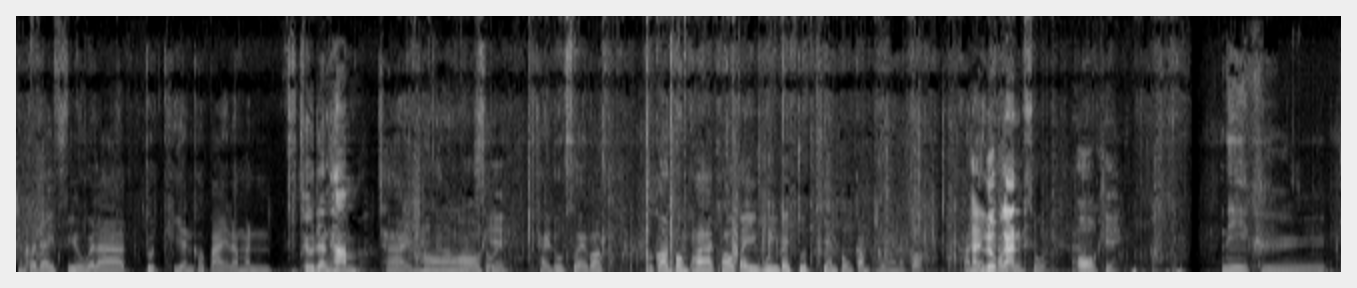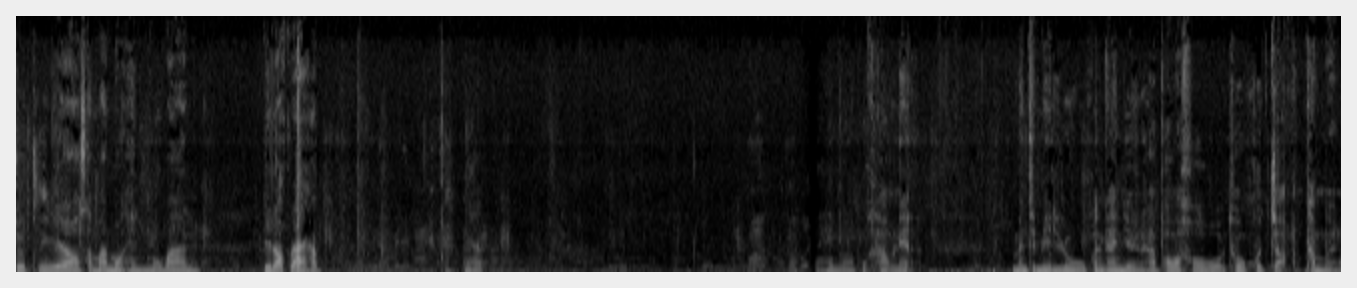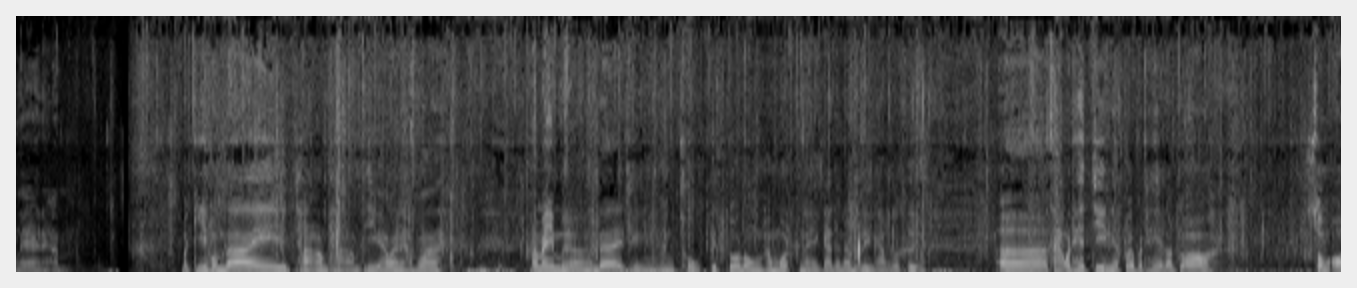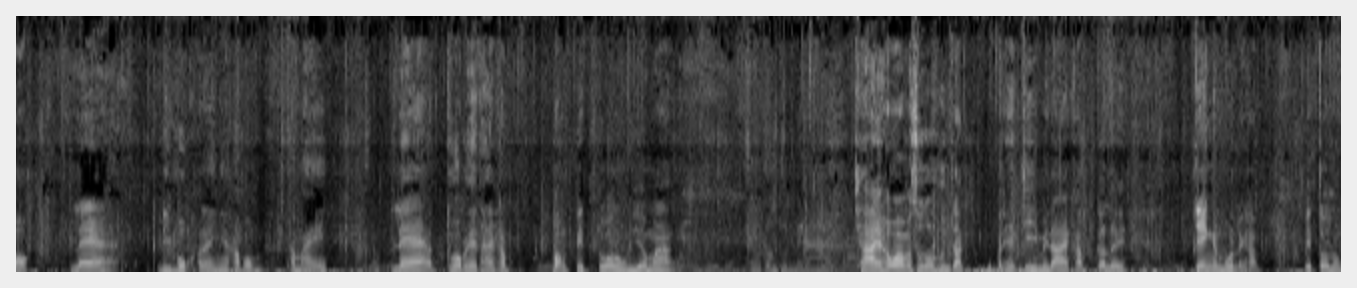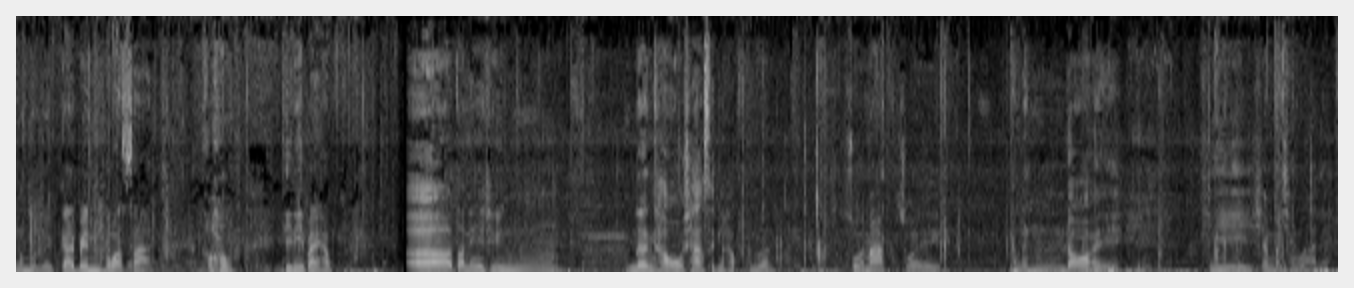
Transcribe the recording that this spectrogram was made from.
มันก็ได้ฟิลเวลาจุดเทียนเข้าไปแล้วมัน ๆฟิลเดินถ้ ใช่ในอ๋อถ้ำอะโอเคสวยถ่ายรูปสวยว่าเมื่อก่อนผมพาเข้าไปวิ่งไปจุดเทียนตรงกำแพงแล้วก็ข้งใน ถ่ายรูปกัน สวยำโอเค นี่คือจุดที่เราสามารถมองเห็นหมู่บ้านปีล็อกได้ครับนี่ฮะเห็นว่าภูเขาเนี่ย มันจะมีรูค่อนข้างเยอะนะครับ เพราะว่าเขาถูกขุดเจาะทำเหมืองแร่นะครับ เมื่อกี้ผมได้ถามคำถามพี่เขาไว้นะครับว่าทำไมเหมืองได้ถึงถูกปิดตัวลงทั้งหมดในกาญจนบุรีครับก็คือ เอ่อทางประเทศจีนเนี่ยเปิดประเทศแล้วก็ ส่งออกแร่ดีบุกอะไรอย่างเงี้ยครับ ผมทำให้แร่ทั่วประเทศไทยครับ ต้องปิดตัวลงเยอะมาก สู้ต้นทุนไม่ได้ ใช่เพราะว่ามันสู้ต้นทุนจากประเทศจีนไม่ได้ครับ ก็เลยเจ๊งกันหมดเลยครับ ปิดตัวลงกันหมดเลย กลายเป็นประวัติศาสตร์ของที่นี่ไปครับเอ่อตอนนี้ถึงเนินเขาช้างศึกแล้วครับเพื่อนๆสวยมากสวยเหมือนดอยที่เชียงใหม่เชียงรายเลย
